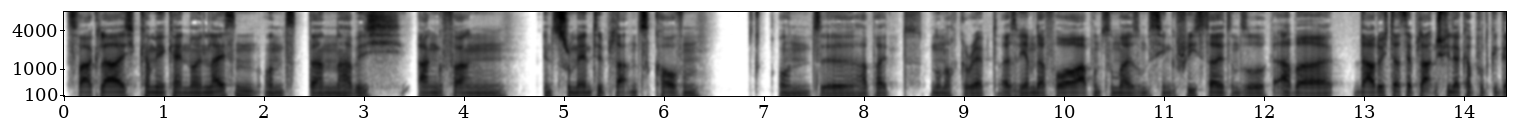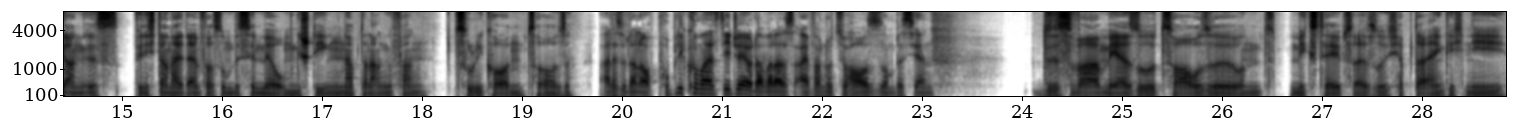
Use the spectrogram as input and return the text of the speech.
Es war klar, ich kann mir keinen neuen leisten und dann habe ich angefangen, Instrumentalplatten zu kaufen und äh, habe halt nur noch gerappt. Also wir haben davor ab und zu mal so ein bisschen gefreestylt und so, aber dadurch, dass der Plattenspieler kaputt gegangen ist, bin ich dann halt einfach so ein bisschen mehr umgestiegen und habe dann angefangen zu recorden zu Hause. Hattest du dann auch Publikum als DJ oder war das einfach nur zu Hause so ein bisschen? Das war mehr so zu Hause und Mixtapes, also ich habe da eigentlich nie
